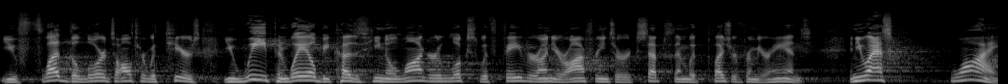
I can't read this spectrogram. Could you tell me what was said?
you flood the Lord's altar with tears. You weep and wail because he no longer looks with favor on your offerings or accepts them with pleasure from your hands. And you ask, why?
